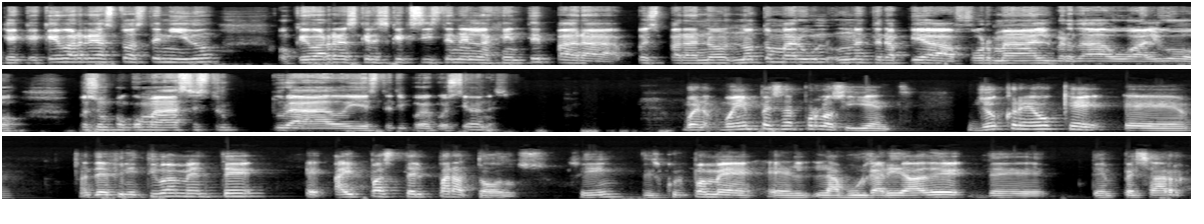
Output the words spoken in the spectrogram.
qué, qué, barreras tú has tenido o qué barreras crees que existen en la gente para, pues, para no, no tomar una terapia formal, ¿verdad? O algo, pues, un poco más estructurado y este tipo de cuestiones? Bueno, voy a empezar por lo siguiente. Yo creo que eh, definitivamente eh, hay pastel para todos, ¿sí? Discúlpame la vulgaridad de, de, empezar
